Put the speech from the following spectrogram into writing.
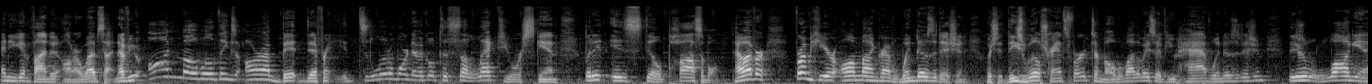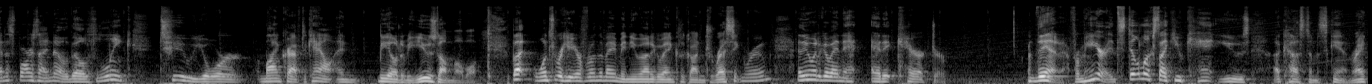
and you can find it on our website. Now, if you're on mobile, things are a bit different. It's a little more difficult to select your skin, but it is still possible. However, from here on Minecraft Windows Edition, which these will transfer to mobile, by the way, so if you have Windows Edition, these will log in. As far as I know, they'll link to your Minecraft account and be able to be used on mobile. But once we're here from the main menu, you want to go ahead and click on Dressing Room, and then you want to go ahead and edit character. Then, from here, it still looks like you can't use a custom skin, right?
